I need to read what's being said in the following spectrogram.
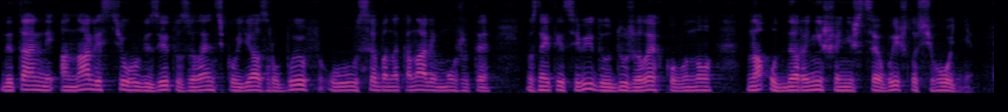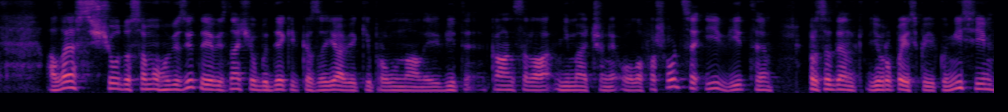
детальний аналіз цього візиту Зеленського я зробив у себе на каналі. Можете знайти це відео дуже легко. Воно на одне раніше ніж це вийшло сьогодні. Але щодо самого візиту, я відзначив би декілька заяв, які пролунали від канцлера Німеччини Олафа Шольца і від е, президентки Європейської комісії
